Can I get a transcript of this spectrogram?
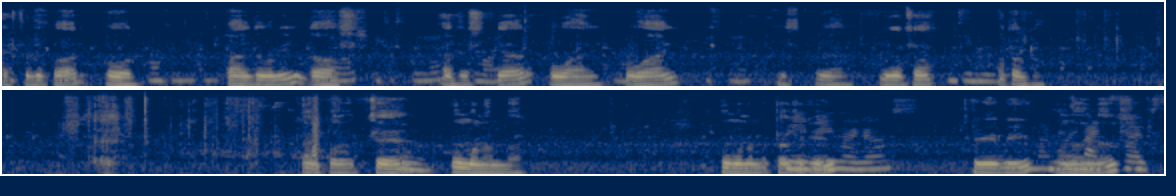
x to the power four পাঁচ দুগুনি দশ x square y y square বুঝেছ কতটা তারপরে হচ্ছে উমো নাম্বার উমো নাম্বারটা হচ্ছে কি থ্রি বি মাইনাস 5c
